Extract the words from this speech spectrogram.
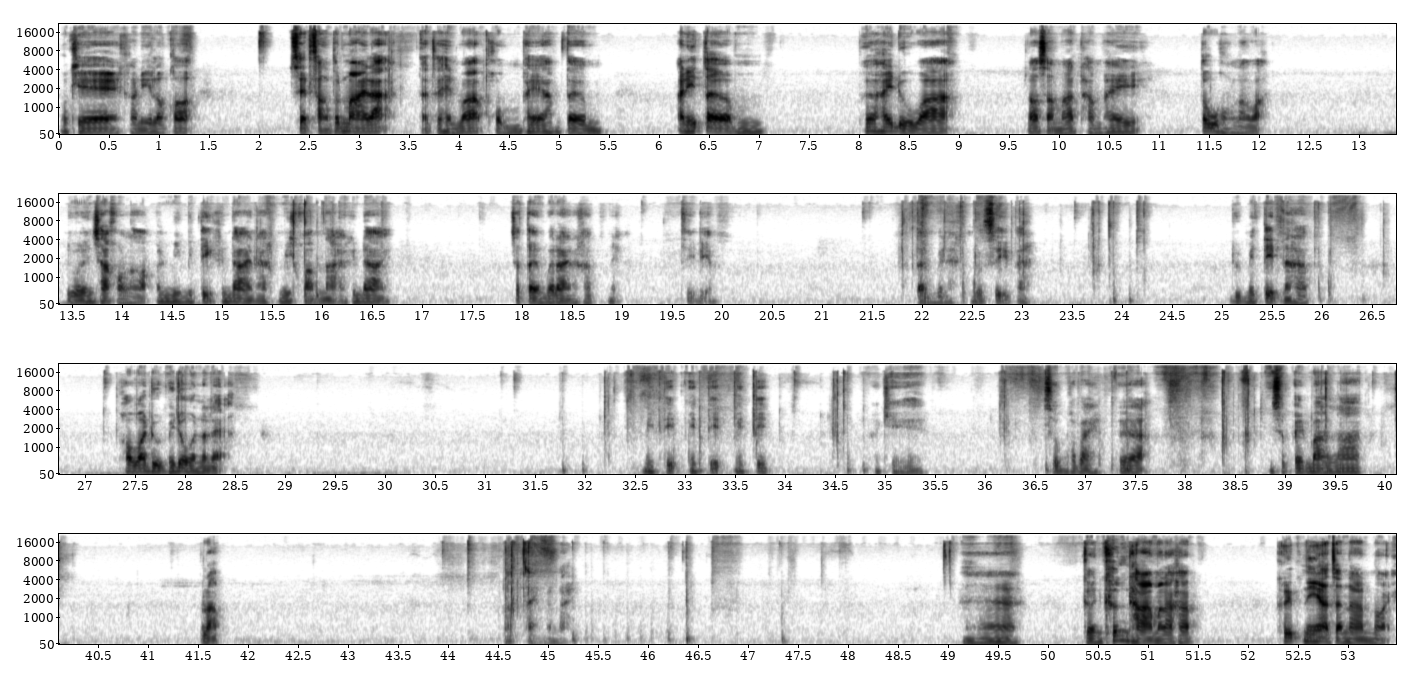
โอเค คราวนี้เราก็เสร็จฝั่งต้นไม้ละ แต่จะเห็นว่าผมพยายามเติม อันนี้เติมเพื่อให้ดูว่าเราสามารถทำให้ตู้ของเราอะหรือว่าลิ้นชักของเรา มันมีมิติขึ้นได้นะ มีความหนาขึ้นได้ จะเติมก็ได้นะครับเนี่ย สี่เหลี่ยม เติมไปเลย ดูดสีไป ดูดไม่ติดนะครับ เพราะว่าดูดไม่โดนนั่นแหละ ไม่ติดไม่ติดไม่ติด โอเคซูมเข้าไป เพื่อมีสเปซบาร์ลาก ปรับ ปรับแต่งมันหน่อยอ่า เกินครึ่งทางมาแล้วครับ คลิปนี้อาจจะนานหน่อย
